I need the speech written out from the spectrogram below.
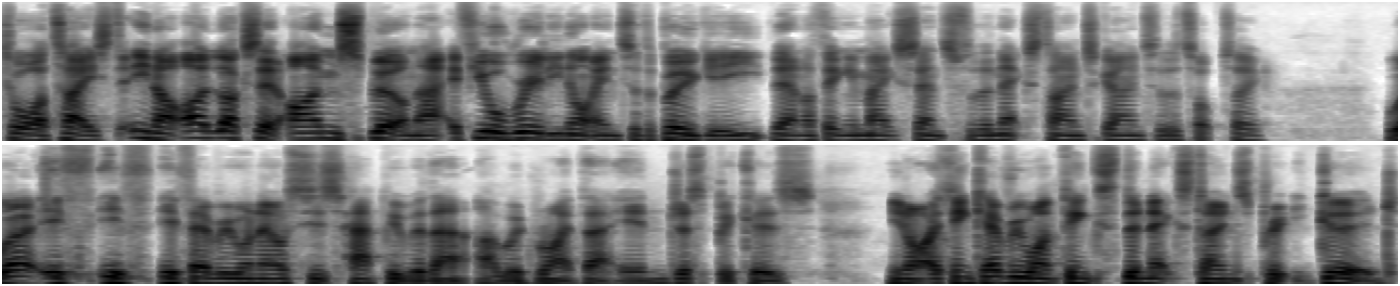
to our taste, you know, I, like I said, I'm split on that. If you're really not into the boogie, then I think it makes sense for the Nextone to go into the top two. Well, if if if everyone else is happy with that, I would write that in just because you know I think everyone thinks the Nextone's pretty good.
